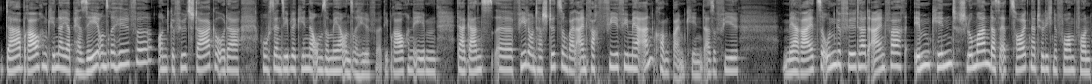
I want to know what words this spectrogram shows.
da brauchen Kinder ja per se unsere Hilfe und gefühlsstarke oder hochsensible Kinder umso mehr unsere Hilfe. Die brauchen eben da ganz äh, viel Unterstützung, weil einfach viel, viel mehr ankommt beim Kind. Also viel mehr Reize ungefiltert einfach im Kind schlummern. Das erzeugt natürlich eine Form von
